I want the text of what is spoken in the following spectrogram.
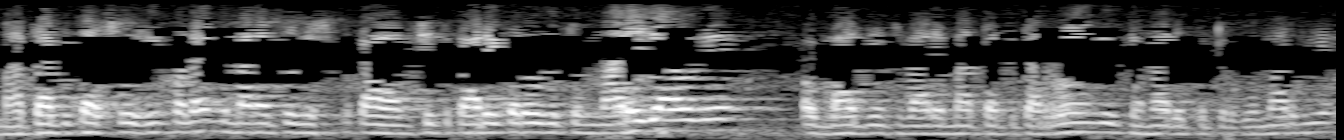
माता पिता सोच में पड़े कि मैंने तुम इस प्रकार अनुचित कार्य करोगे, तुम मारे जाओगे और बाद में तुम्हारे माता पिता रोएँगे कि हमारे पुत्र को मार दिया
